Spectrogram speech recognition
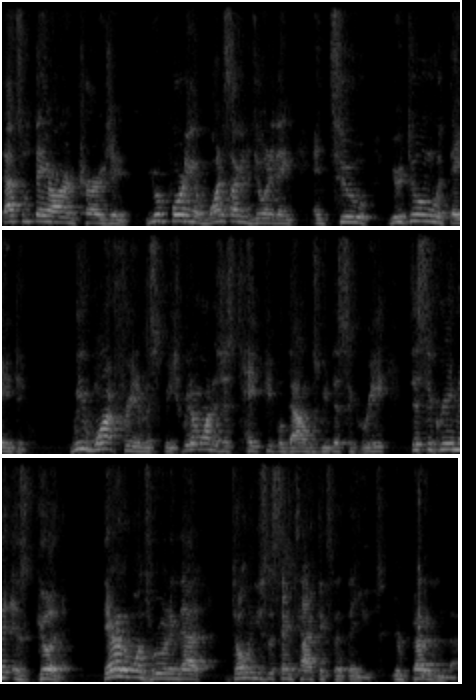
That's what they are encouraging. You're reporting it, one, it's not going to do anything. And two, you're doing what they do. We want freedom of speech. We don't want to just take people down because we disagree. Disagreement is good. They're the ones ruining that. Don't use the same tactics that they use. You're better than them.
